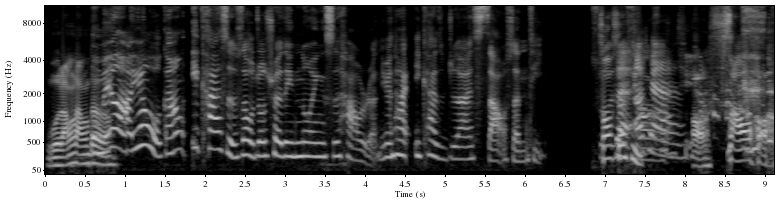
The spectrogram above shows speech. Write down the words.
我狼狼我的，没有啊，因为我刚刚一开始的时候我就确定诺英是好人，因为他一开始就在扫身体，对，烧身体。而且哦，烧哦，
